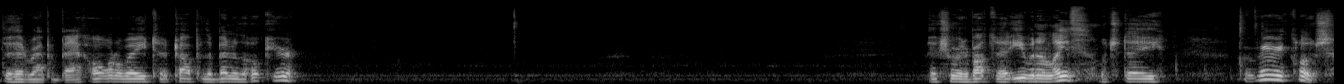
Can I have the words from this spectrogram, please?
Go ahead wrap it back all the way to the top of the bend of the hook here. Make sure they're about even in length, which they are very close.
